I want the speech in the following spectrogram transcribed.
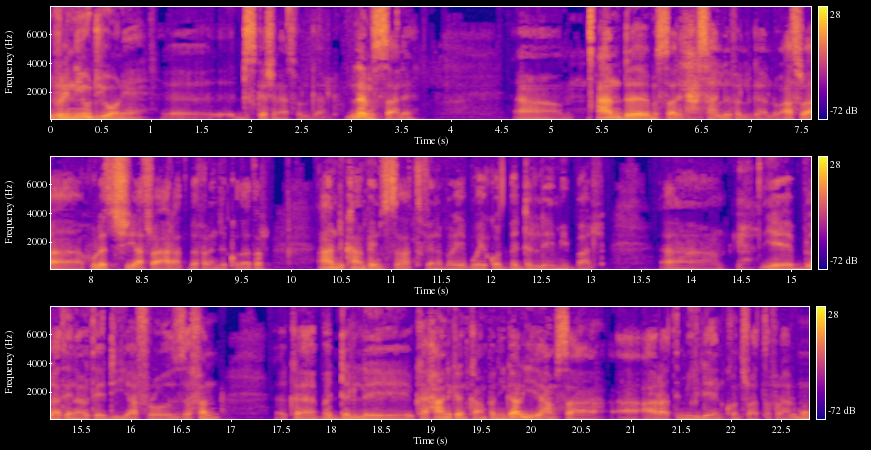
renewed የሆነ discussion ያስፈልጋሉ። ለምሳሌ አንድ ምሳሌ ላነሳልህ እፈልጋለሁ። 2014 በፈረንጅ አቆጣጠር አንድ campaign ውስጥ ተሳትፎ የነበረ የ boycott በደሌ የሚባል የብላቴናው ቴዲ አፍሮ ዘፈን ከበደሌ ከሃይኒከን company ጋር የ54 ሚሊዮን ኮንትራት ተፈራርሞ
